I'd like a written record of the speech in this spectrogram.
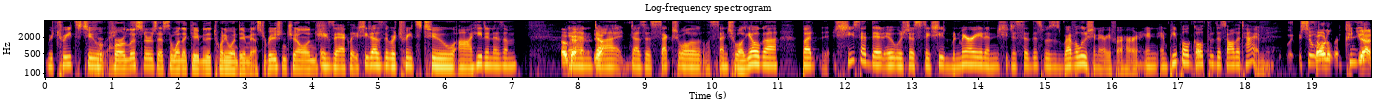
retreats to for, for our listeners, that's the one that gave me the 21 day masturbation challenge. exactly. She does the retreats to uh, hedonism. Okay, and yeah. uh, does a sexual sensual yoga. But she said that it was just like she'd been married, and she just said this was revolutionary for her. And and people go through this all the time. So Totally. Can you Yeah,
